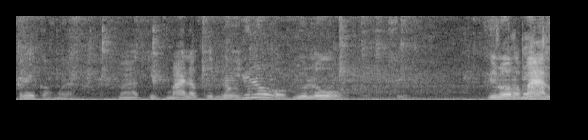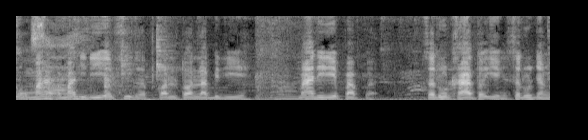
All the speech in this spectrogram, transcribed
ก็เลยก็เหมือน มาติดไม้เราขึ้นเลน้องยยุโรยูโรยูโรกับมาของมากับมาดีๆเอฟซีกับตอนตอนรับดีๆค่ะมาดีๆปรับอะสะดุดขาตัวเองสะดุดอย่าง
